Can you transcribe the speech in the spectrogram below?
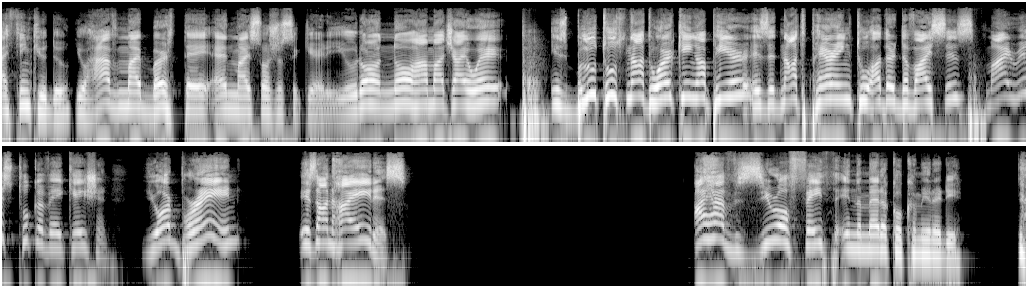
I think you do. You have my birthday and my social security. You don't know how much I weigh? Is Bluetooth not working up here? Is it not pairing to other devices? My wrist took a vacation. Your brain is on hiatus. I have zero faith in the medical community. the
